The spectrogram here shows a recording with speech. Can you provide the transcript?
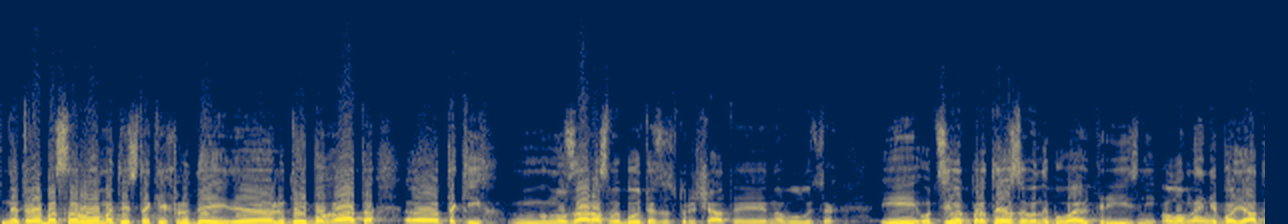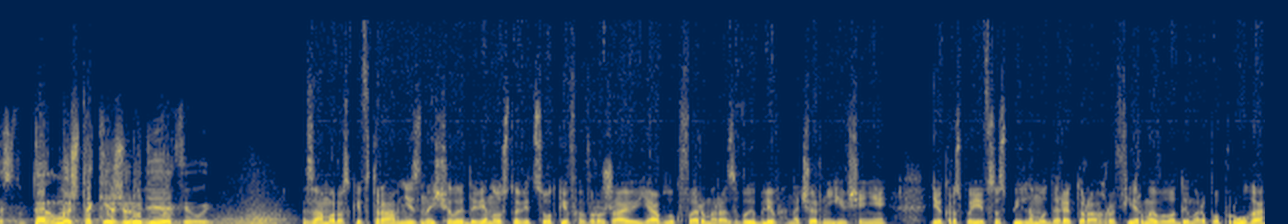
Не треба соромитись таких людей. Е, Людей багато. Е, Таких ну зараз ви будете зустрічати на вулицях. І оці от протези вони бувають різні. Головне не боятися. Ми ж такі ж люди, як і ви. Заморозки в травні знищили 90% врожаю яблук фермера з Виблів на Чернігівщині. Як розповів Суспільному директор агрофірми Володимир Попруга,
